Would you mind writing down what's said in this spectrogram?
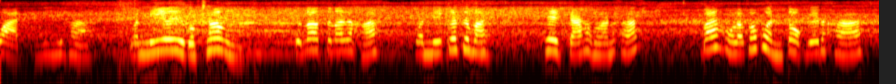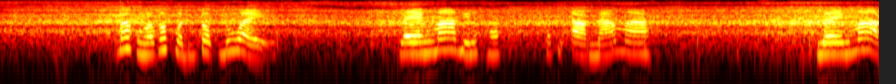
วัสดีค่ะ วันนี้เราอยู่กับช่องตุลาตุลานะคะ วันนี้ก็จะมาเหตุการณ์ของเรานะคะ บ้านของเราก็ฝนตกด้วยนะคะ บ้านของเราก็ฝนตกด้วย แรงมากเลยนะคะเราไปอาบน้ำมา แรงมาก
